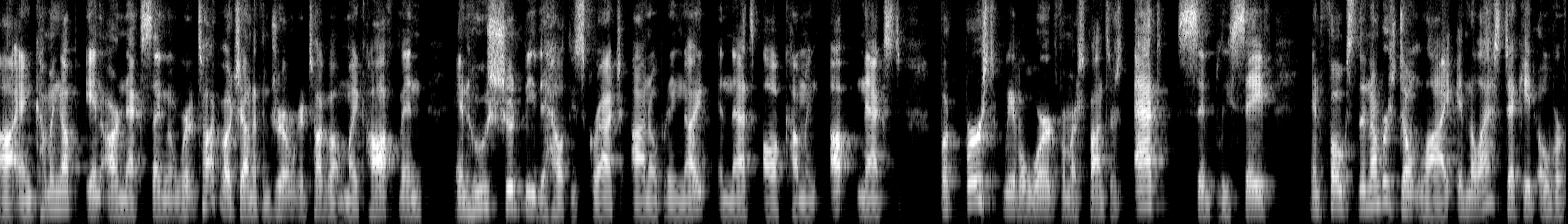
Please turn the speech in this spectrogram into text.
Uh, and coming up in our next segment, we're going to talk about Jonathan Drouin. We're going to talk about Mike Hoffman and who should be the healthy scratch on opening night. And that's all coming up next. But first, we have a word from our sponsors at SimpliSafe. And folks, the numbers don't lie. In the last decade, over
